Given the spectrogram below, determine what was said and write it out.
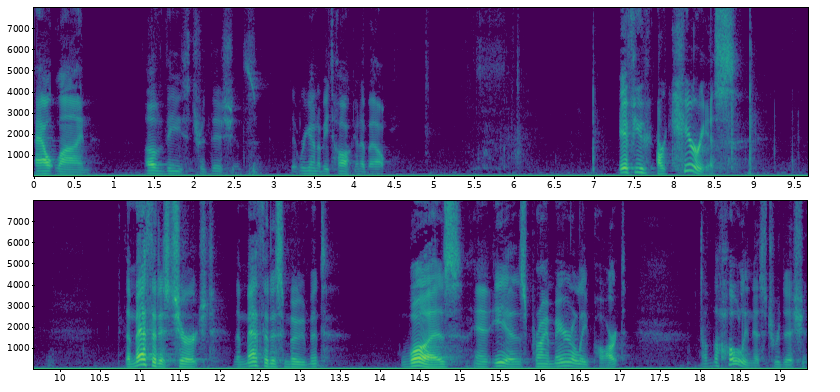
outline of these traditions that we're going to be talking about. If you are curious, the Methodist Church, the Methodist movement, was and is primarily part of the holiness tradition.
